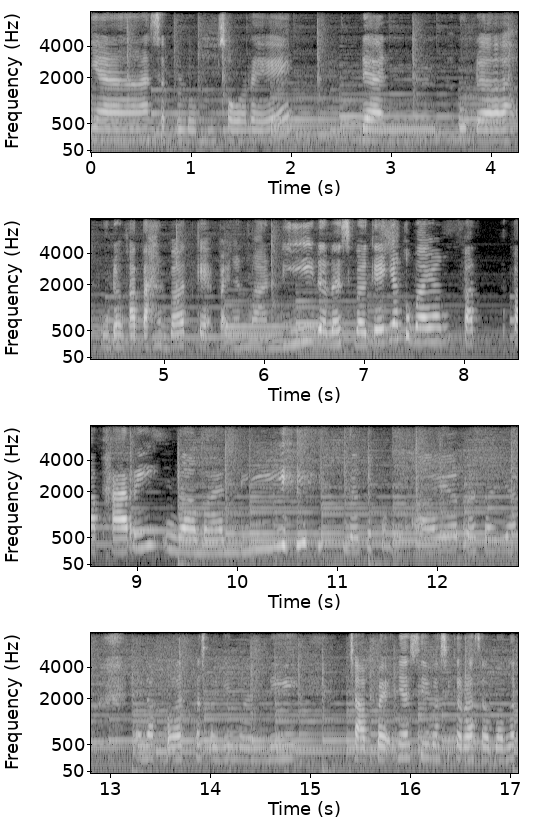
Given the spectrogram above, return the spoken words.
nya sebelum sore dan udah udah katahan banget kayak pengen mandi dan lain sebagainya. Kebayang 4, 4 hari nggak mandi. Nggak ketemu rasanya enak banget pas lagi mandi. Capeknya sih masih kerasa banget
